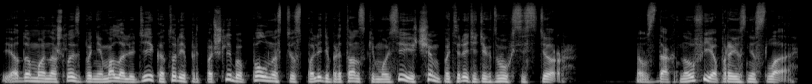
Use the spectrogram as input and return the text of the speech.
Я думаю, нашлось бы немало людей, которые предпочли бы полностью спалить Британский музей, чем потерять этих двух сестер. Вздохнув, я произнесла.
